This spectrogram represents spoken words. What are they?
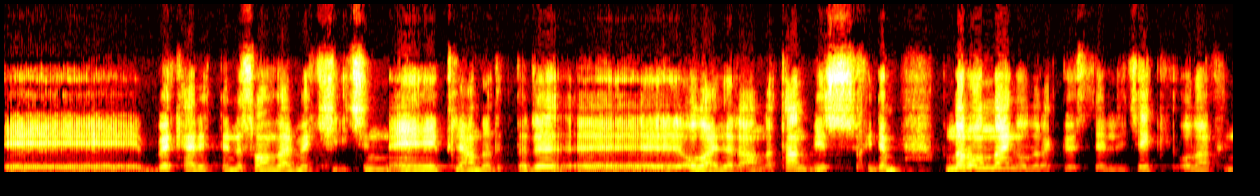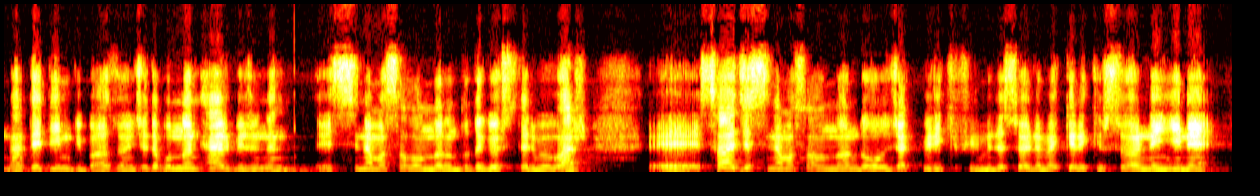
e, bekaretlerine son vermek için e, planladıkları e, olayları anlatan bir film. Bunlar online olarak gösterilecek olan filmler. Dediğim gibi az önce de bunların her birinin e, sinema salonlarında da gösterimi var. E, sadece sinema salonlarında olacak bir iki filmi de söylemek gerekirse örneğin yine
